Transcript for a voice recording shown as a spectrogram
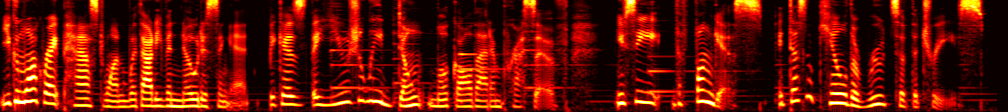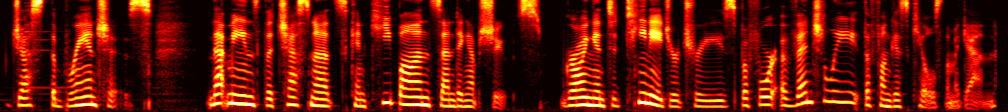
You can walk right past one without even noticing it because they usually don't look all that impressive. You see, the fungus, it doesn't kill the roots of the trees, just the branches. That means the chestnuts can keep on sending up shoots, growing into teenager trees before eventually the fungus kills them again.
